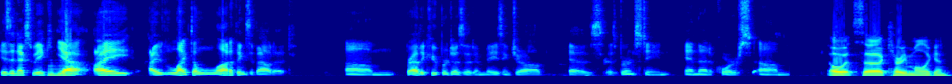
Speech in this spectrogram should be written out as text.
Is it next week? Mhm. Yeah, I I liked a lot of things about it. Um, Bradley Cooper does an amazing job as as Bernstein, and then of course, um, Oh, it's uh, Carey Mulligan.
